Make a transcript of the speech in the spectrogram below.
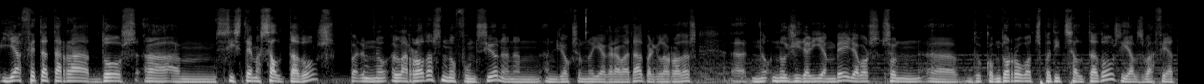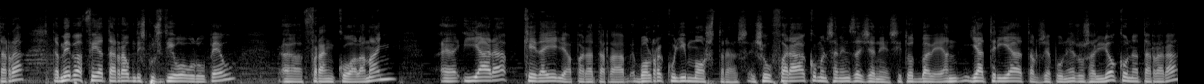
ja ha fet aterrar dos eh, sistemes saltadors. Però no, les rodes no funcionen en, en llocs on no hi ha gravetat, perquè les rodes eh, no, no girarien bé, llavors són eh, com dos robots petits saltadors i els va fer aterrar. També va fer aterrar un dispositiu europeu, eh, franco-alemany, eh, i ara queda ella per aterrar. Vol recollir mostres. Això ho farà a començaments de gener, si tot va bé. Han ja triat els japonesos el lloc on aterrarà,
